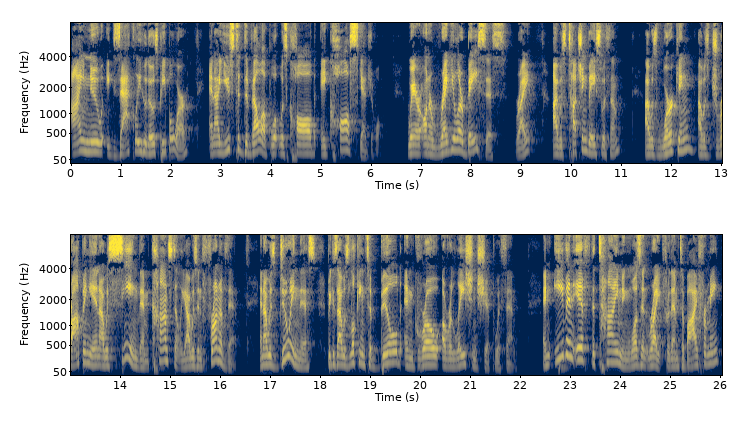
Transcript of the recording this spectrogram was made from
I knew exactly who those people were. And I used to develop what was called a call schedule, where on a regular basis, right, I was touching base with them. I was working. I was dropping in. I was seeing them constantly. I was in front of them. And I was doing this because I was looking to build and grow a relationship with them. And even if the timing wasn't right for them to buy from me,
